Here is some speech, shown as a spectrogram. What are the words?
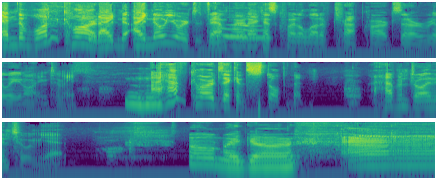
And the one card, I, kn- I know your vampire deck has quite a lot of trap cards that are really annoying to me. I have cards that can stop them. I haven't drawn into them yet. oh my god. Ah.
